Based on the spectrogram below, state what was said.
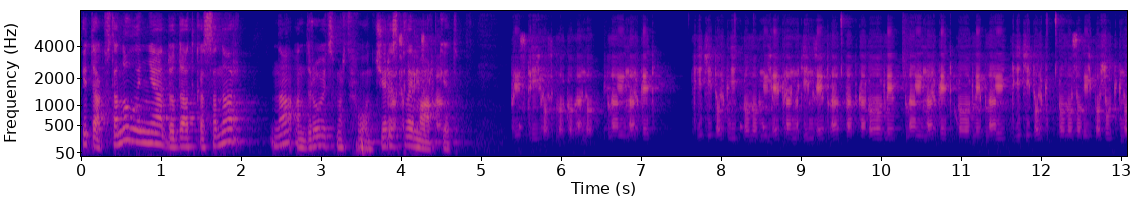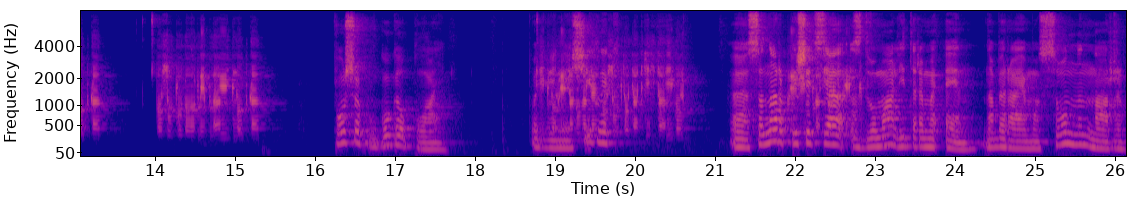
І так, встановлення додатка Sonar на Android смартфон через Play Market. Пошук в Google Play. Подвійний щиклик. Е, Sonar пишеться з двома літерами N. Набираємо Sonar.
